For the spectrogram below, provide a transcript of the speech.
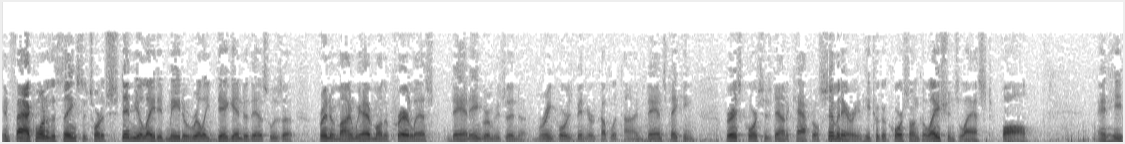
In fact, one of the things that sort of stimulated me to really dig into this was a friend of mine. We have him on the prayer list, Dan Ingram, who's in the Marine Corps. He's been here a couple of times. Dan's taking various courses down at Capital Seminary, and he took a course on Galatians last fall, and he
